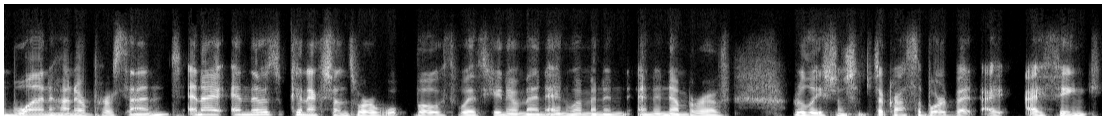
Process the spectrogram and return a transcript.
100% and i and those connections were w- both with you know men and women and, and a number of relationships across the board. But i i think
